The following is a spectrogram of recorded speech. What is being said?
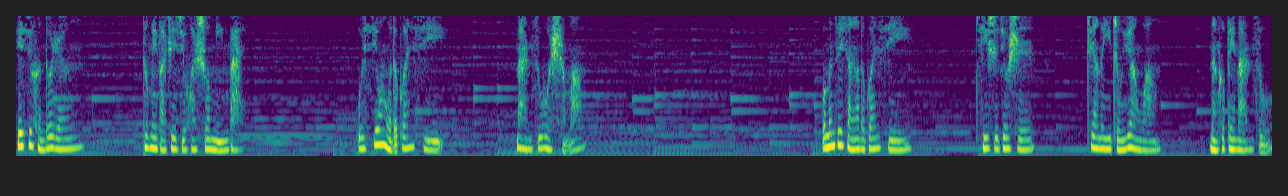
也许很多人都没把这句话说明白。我希望我的关系满足我什么？我们最想要的关系，其实就是这样的一种愿望，能够被满足。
